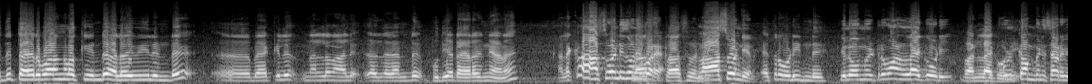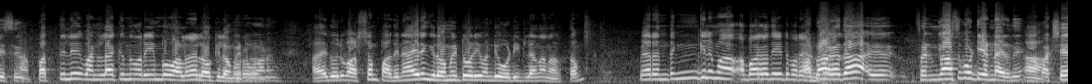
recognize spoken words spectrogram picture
ഇത് ടയർ ഭാഗങ്ങളൊക്കെ ഉണ്ട് അലോയ് വീൽ ഉണ്ട്. ബാക്കിൽ നല്ല നാല് രണ്ട് പുതിയ ടയർ തന്നെയാണ്. നല്ല ക്ലാസ് വണ്ടി ക്ലാസ് ക്ലാസ് വണ്ടിയാണ്. എത്ര ഓടിയിട്ടുണ്ട്? കിലോമീറ്റർ വൺ ലാക്ക് ഓടി. One lakh full company service പത്തിൽ വൺ ലാക്ക് എന്ന് പറയുമ്പോൾ വളരെ ലോ കിലോമീറ്റർ ആണ്. അതായത് ഒരു വർഷം പതിനായിരം കിലോമീറ്റർ ഓടി വണ്ടി ഓടിയിട്ടില്ല എന്നാണ് അർത്ഥം. വേറെ എന്തെങ്കിലും അപാകതയായിട്ട് പറയാം അപാകത ഫ്രണ്ട് ഗ്ലാസ് പൊട്ടിയിട്ടുണ്ടായിരുന്നു. പക്ഷേ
